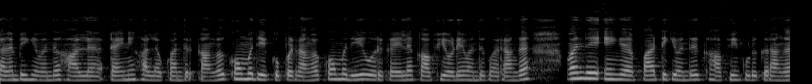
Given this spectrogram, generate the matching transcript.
கிளம்பி இங்க வந்து ஹாலில் டைனிங் ஹாலில் உட்காந்துருக்காங்க கோமதியை கூப்பிடுறாங்க. கோமதியை ஒரு கையில் காஃபியோடய வந்து வராங்க வந்து எங்கள் பாட்டிக்கு வந்து காஃபியும் கொடுக்குறாங்க.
